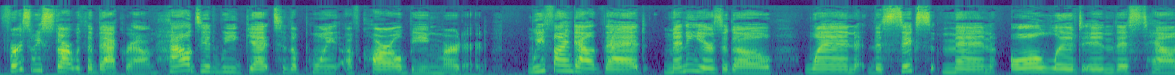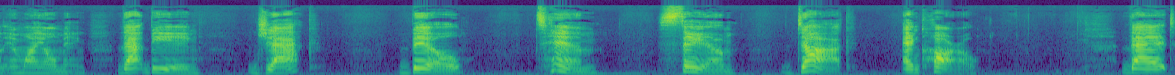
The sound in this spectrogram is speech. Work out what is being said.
First, we start with the background. How did we get to the point of Carl being murdered? We find out that many years ago, when the six men all lived in this town in Wyoming, that being Jack, Bill, Tim, Sam, Doc, and Carl, that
